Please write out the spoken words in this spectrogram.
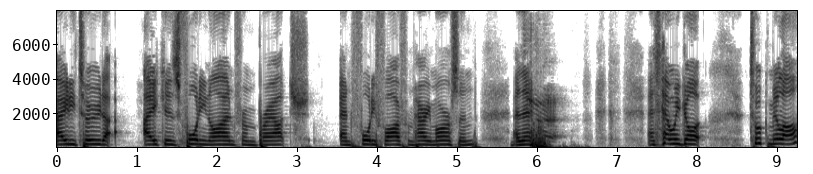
82 to Akers, 49 from Brouch, and 45 from Harry Morrison, and then and then we got Touk Miller,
